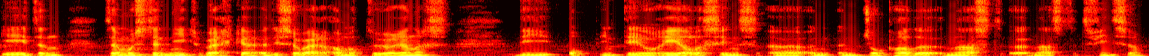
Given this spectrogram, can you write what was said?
eten. Zij moesten niet werken, dus ze waren amateurrenners die op, in theorie alleszins uh, een, een job hadden naast, uh, naast het fietsen.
